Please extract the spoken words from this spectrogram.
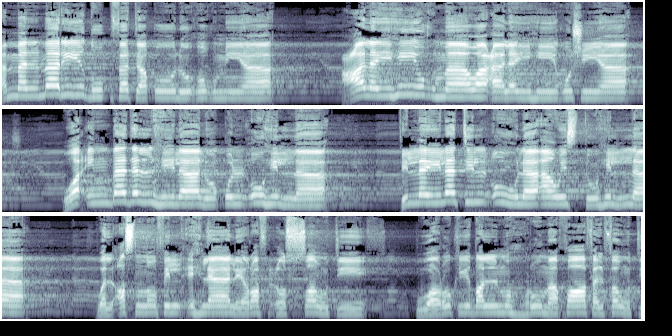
أما المريض فتقول أغميا عليه يغمى وعليه غشيا. وإن بدا الهلال قل أهلا في الليلة الأولى أو استهلا. والأصل في الإهلال رفع الصوت. وركض المهر مخاف الفوت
